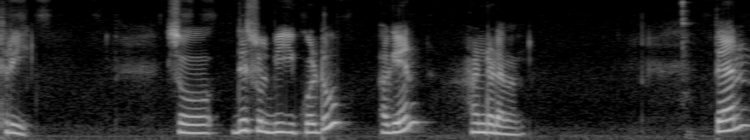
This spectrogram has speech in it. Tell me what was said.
3 so this will be equal to again 100 mm then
